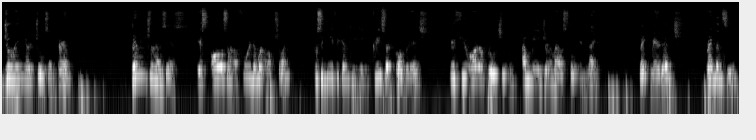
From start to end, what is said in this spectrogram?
during your chosen term. Term insurances is also an affordable option to significantly increase your coverage if you are approaching a major milestone in life, like marriage, pregnancy,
